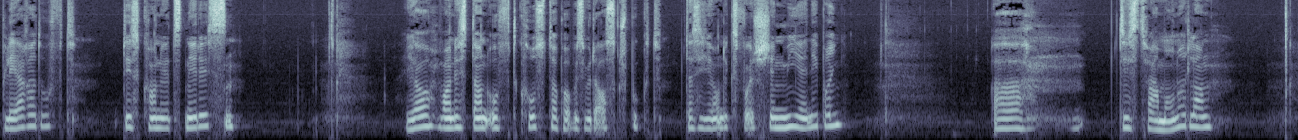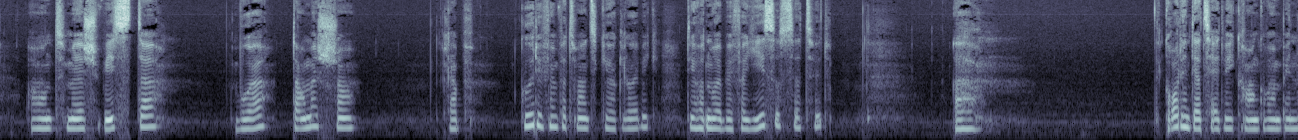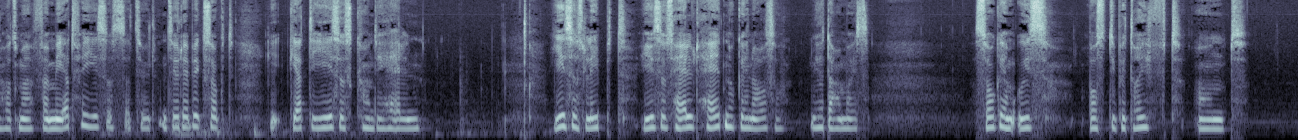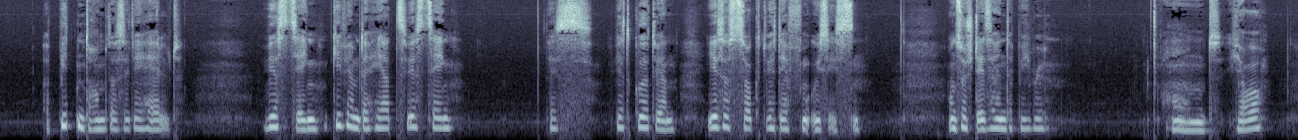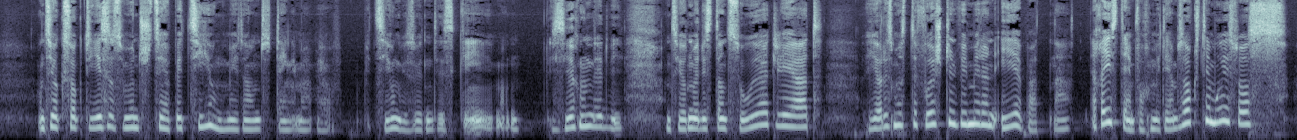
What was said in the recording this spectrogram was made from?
Bläraduft. Das kann ich jetzt nicht essen. Ja, wenn ich es dann oft gekostet habe, habe ich es wieder ausgespuckt, dass ich ja nichts Falsches in mich reinbringe. Äh, das zwei Monate lang. Und meine Schwester war damals schon, ich glaube, gute 25 Jahre gläubig, die hat mir von Jesus erzählt. Äh, Gerade in der Zeit, wie ich krank geworden bin, hat mir vermehrt von Jesus erzählt. Und sie hat eben gesagt, Gerti, Jesus kann die heilen. Jesus lebt, Jesus heilt heute noch genauso wie damals. Sag ihm alles, was die betrifft und bitten darum, dass er die heilt. Wirst sehen, gib ihm dein Herz, wirst sehen, es wird gut werden. Jesus sagt, wir dürfen alles essen. Und so steht es auch in der Bibel. Und ja, und sie hat gesagt, Jesus wünscht sich eine Beziehung mit uns. Denke mir, ja, Beziehung, wie soll denn das gehen? Ich, meine, ich sehe nicht wie. Und sie hat mir das dann so erklärt, ja, das musst du dir vorstellen wie mit einem Ehepartner. Rest einfach mit ihm, sagst ihm alles, was,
